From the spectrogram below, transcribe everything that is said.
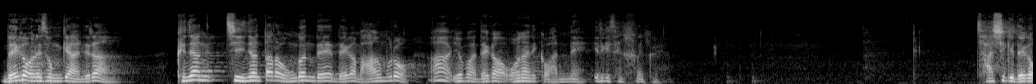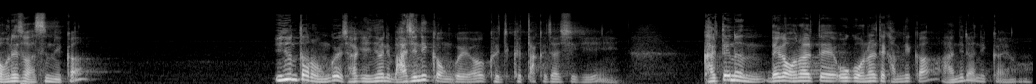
내가 원해서 온 게 아니라 그냥 지 인연 따라 온 건데 내가 마음으로 아 여봐 내가 원하니까 왔네 이렇게 생각하는 거예요. 자식이 내가 원해서 왔습니까? 인연 따라 온 거예요. 자기 인연이 맞으니까 온 거예요. 그그딱그 자식이. 갈 때는 내가 원할 때 오고 원할 때 갑니까? 아니라니까요.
